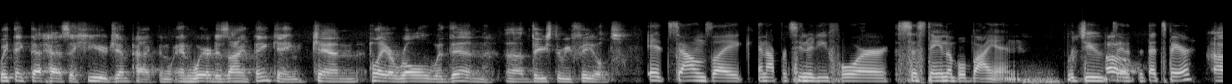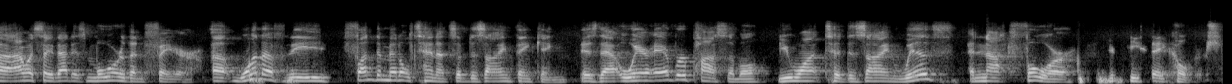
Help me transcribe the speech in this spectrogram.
we think that has a huge impact and, and where design thinking can play a role within uh, these three fields. It sounds like an opportunity for sustainable buy in. Would you oh, say that that's fair? Uh, I would say that is more than fair. Uh, one of the fundamental tenets of design thinking is that wherever possible, you want to design with and not for your key stakeholders.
